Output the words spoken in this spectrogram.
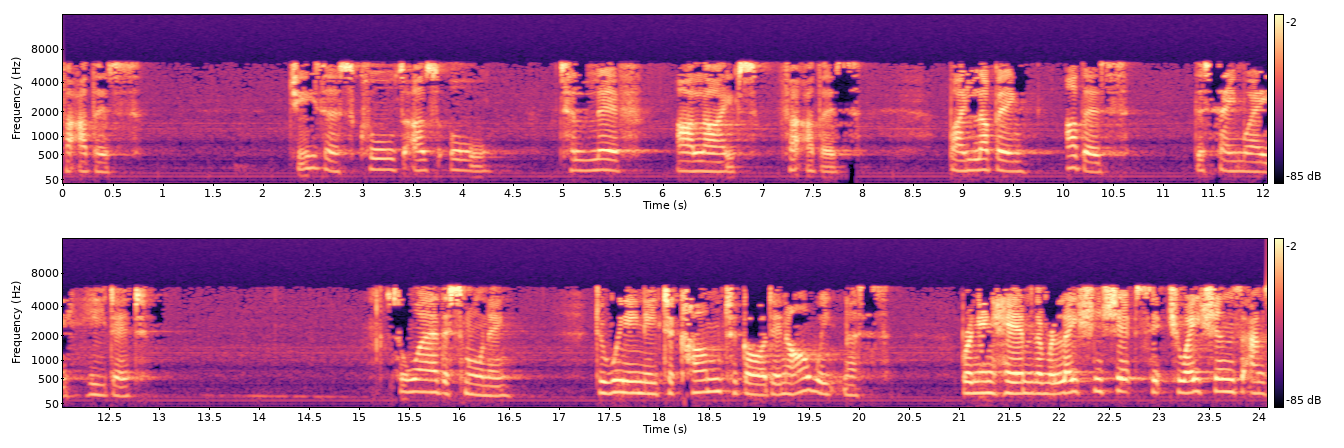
for others. Jesus calls us all to live our lives for others by loving others the same way he did. So, where this morning do we need to come to God in our weakness, bringing Him the relationships, situations, and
